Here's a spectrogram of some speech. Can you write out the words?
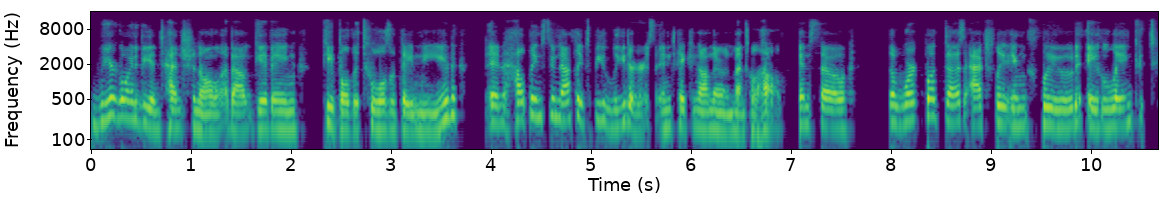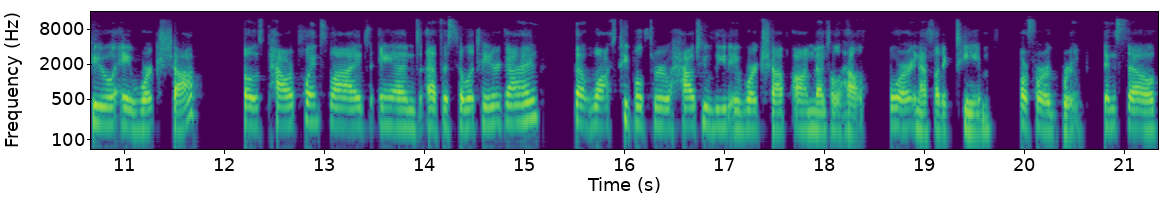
we are going to be intentional about giving people the tools that they need and helping student athletes be leaders in taking on their own mental health. And so the workbook does actually include a link to a workshop both PowerPoint slides and a facilitator guide that walks people through how to lead a workshop on mental health for an athletic team or for a group. And so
